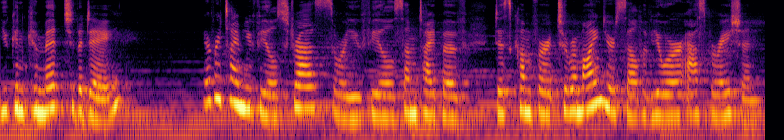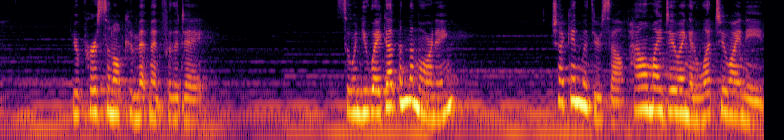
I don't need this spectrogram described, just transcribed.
you can commit to the day. Every time you feel stress or you feel some type of discomfort, to remind yourself of your aspiration, your personal commitment for the day. So when you wake up in the morning, Check in with yourself. How am I doing and what do I need?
